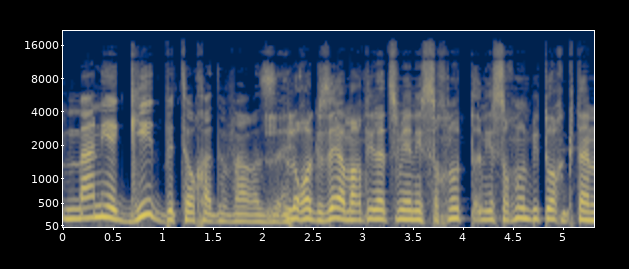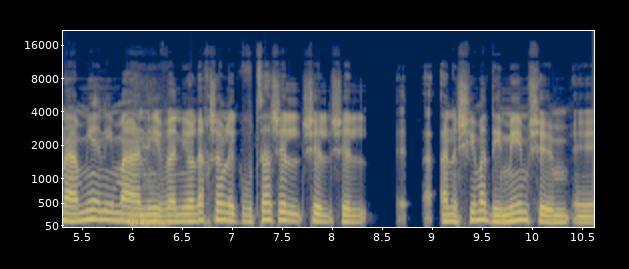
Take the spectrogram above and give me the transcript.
מה אני אגיד בתוך הדבר הזה. לא רק זה אמרתי לעצמי אני סוכנות אני סוכנות ביטוח קטנה מי אני מה אני ואני הולך שם לקבוצה של של של אנשים מדהימים שהם אה,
